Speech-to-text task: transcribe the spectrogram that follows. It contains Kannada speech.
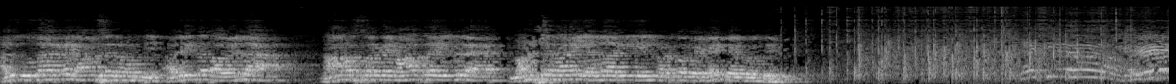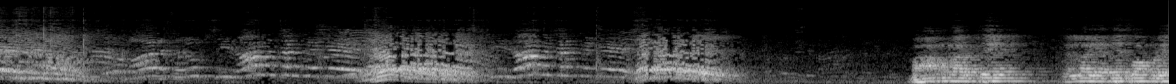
ಅದಕ್ಕೆ ಉದಾಹರಣೆ ರಾಮಚಂದ್ರಮೂರ್ತಿ ಅದರಿಂದ ತಾವೆಲ್ಲ ನಾಮಸ್ಮರಣೆ ಮಾತ್ರ ಇದ್ರೆ ಮನುಷ್ಯರಾಗಿ ಎಲ್ಲ ರೀತಿಯಲ್ಲಿ ನಡ್ಕೋಬೇಕೇ ಕೇಳ್ಕೊತೀವಿ ಮಹಾಭಾರತೆ ಎಲ್ಲ ಎದ್ದೆತ್ಕೊಂಡ್ಬಿಡಿ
